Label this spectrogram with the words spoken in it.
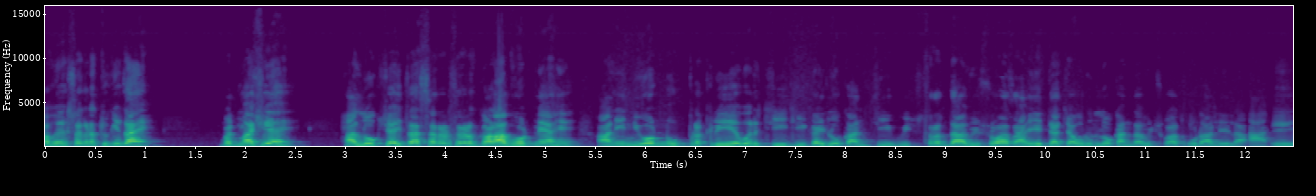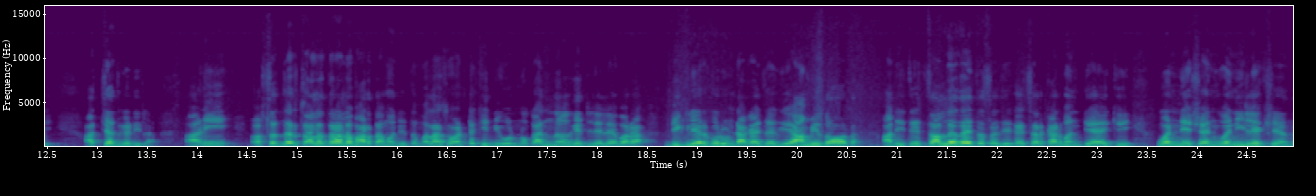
अहो हे सगळं चुकीचं आहे. बदमाशी आहे. हा लोकशाहीचा सरळ सरळ गळा घोटणे आहे आणि निवडणूक प्रक्रियेवरची जी काही लोकांची वि श्रद्धा विश्वास आहे त्याच्यावरून लोकांचा विश्वास उडालेला आहे. आजच्याच घडीला. आणि असं जर चालत राहिलं भारतामध्ये तर मला असं वाटतं की निवडणुका न घेतलेल्या बरा डिक्लेअर करून टाकायचं की आम्हीच आहोत. आणि ते चाललंच आहे तसं जे काही सरकार म्हणते आहे की वन नेशन वन इलेक्शन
